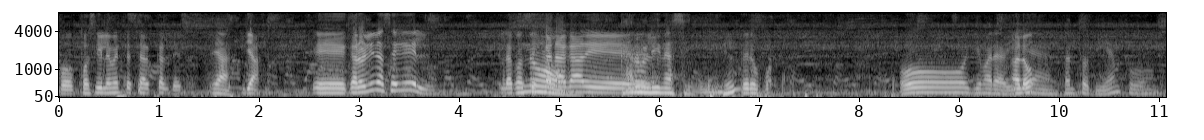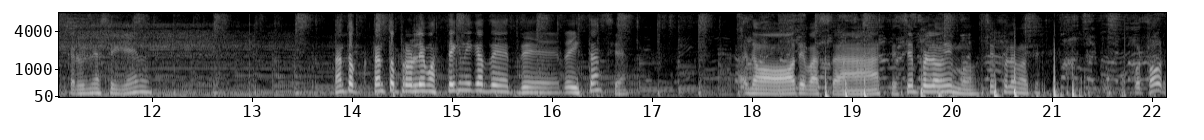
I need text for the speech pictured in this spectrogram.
Po- posiblemente sea alcaldesa. Ya. Ya. Eh, Carolina Seguel, la concejala No, acá de... Carolina sí. Pero por- Oh, qué maravilla. ¿Aló? Tanto tiempo. Carolina Seguel. Tantos tantos problemas técnicos de, de- de distancia. No, te pasaste. Siempre lo mismo. Siempre lo mismo. Por favor.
